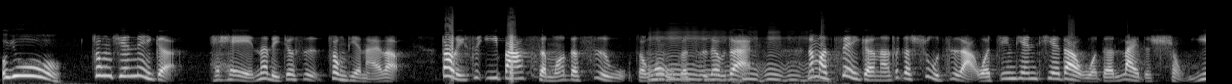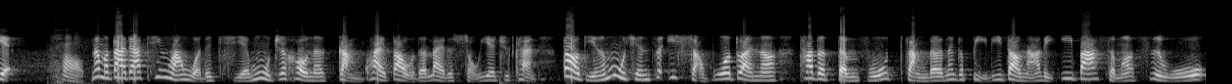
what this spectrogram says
哎呦，中间那个，嘿嘿，那里就是重点来了，到底是一八什么的四五，总共五个字，对不对？嗯嗯嗯。那么这个呢，这个数字啊，我今天贴到我的赖的首页。好，那么大家听完我的节目之后呢，赶快到我的赖的首页去看，到底呢，目前这一小波段呢，它的等幅涨的那个比例到哪里？一八什么四五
